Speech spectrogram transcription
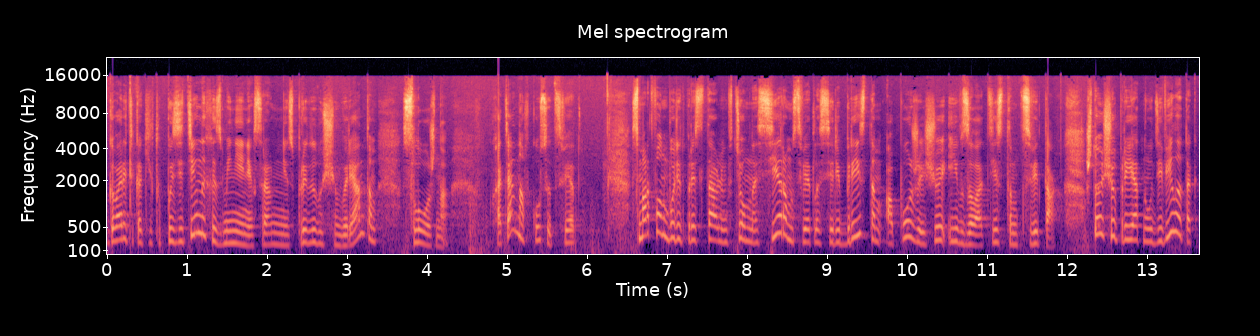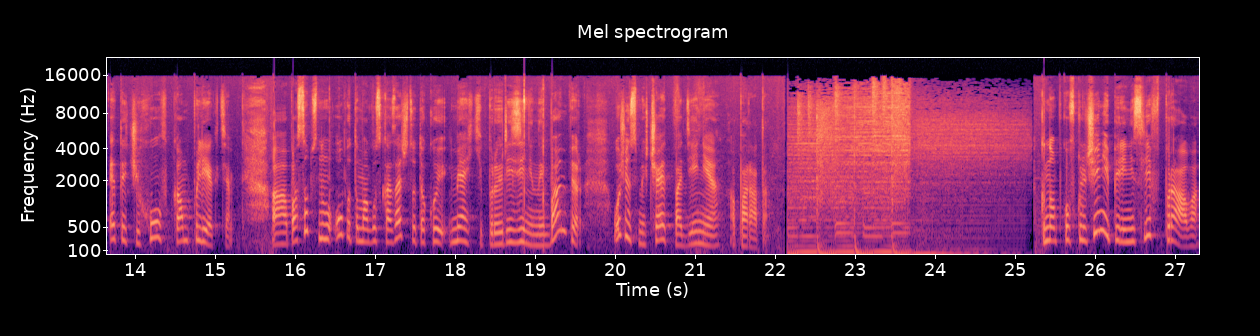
говорить о каких-то позитивных изменениях в сравнении с предыдущим вариантом сложно. Хотя на вкус и цвет Смартфон будет представлен в темно-сером, светло-серебристом, а позже еще и в золотистом цветах. Что еще приятно удивило, так это чехол в комплекте. А, по собственному опыту могу сказать, что такой мягкий прорезиненный бампер очень смягчает падение аппарата. Кнопку включения перенесли вправо,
